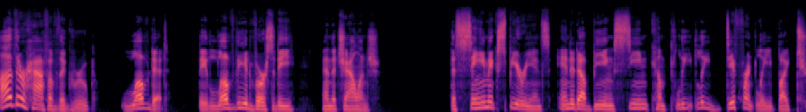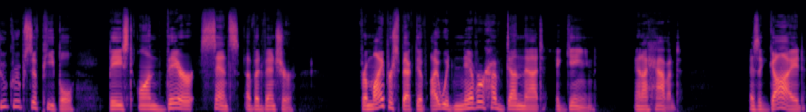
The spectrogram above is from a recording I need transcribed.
other half of the group loved it. They loved the adversity and the challenge. The same experience ended up being seen completely differently by two groups of people based on their sense of adventure. From my perspective, I would never have done that again, and I haven't. As a guide,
